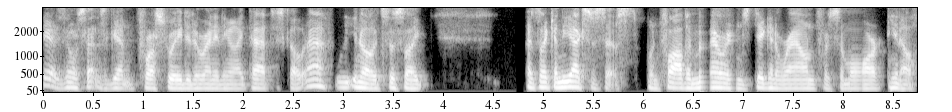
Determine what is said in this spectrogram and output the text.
Yeah. there's no sense of getting frustrated or anything like that. Just go, ah, you know, it's just like it's like in The Exorcist when Father Merrin's digging around for some art, you know,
